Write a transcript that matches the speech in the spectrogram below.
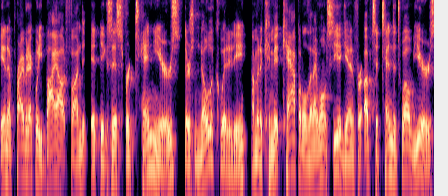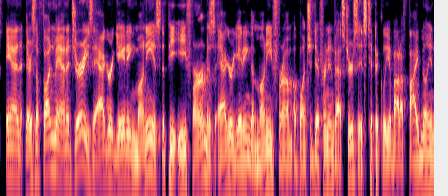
in a private equity buyout fund, it exists for 10 years. There's no liquidity. I'm going to commit capital that I won't see again for up to 10 to 12 years. And there's a fund manager. He's aggregating money. It's the PE firm is aggregating the money from a bunch of different investors. It's typically about a $5 million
